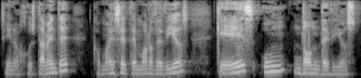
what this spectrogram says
sino justamente como ese temor de Dios que es un don de Dios.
